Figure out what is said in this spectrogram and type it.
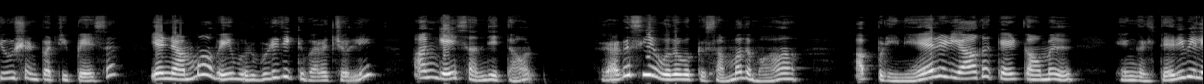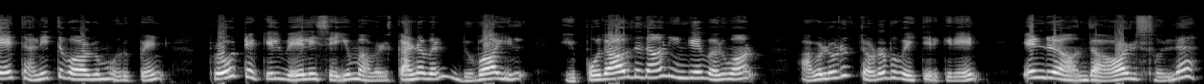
டியூஷன் பற்றி பேச என் அம்மாவை ஒரு விடுதிக்கு வரச் சொல்லி அங்கே சந்தித்தான். ரகசிய உறவுக்கு சம்மதமா? அப்படி நேரடியாக கேட்காமல் எங்கள் தெருவிலே தனித்து வாழும் ஒரு பெண் புரோடெக்கில் வேலை செய்யும் அவள் கணவன் துபாயில் எப்போதாவது தான் இங்கே வருவான். அவளுடன் தொடர்பு வைத்திருக்கிறேன் என்று அந்த ஆள் சொல்ல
